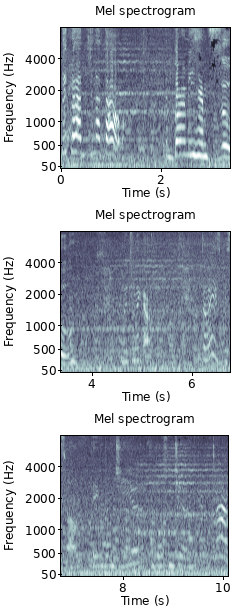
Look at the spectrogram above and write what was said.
decorado de Natal. The Birmingham Zoo. Muito legal. Então é isso, pessoal. Tenham um bom dia, um bom fim de ano. Tchau.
